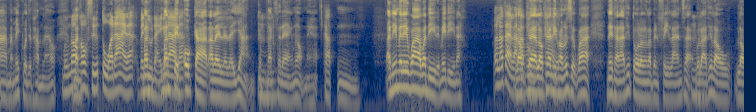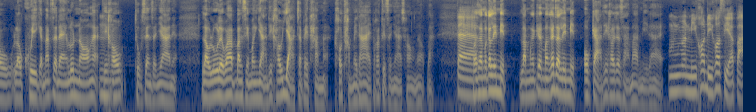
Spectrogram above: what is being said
มาก มันไม่ควรจะทำแล้ว เมืองนอกมัเขาซื้อตัวได้แล้วเป็นมัอยู่ไหนก็มันได้เป็นแล้ว โอกาสอะไรหลาย ๆ อย่างกับนักแสดงนึกออกไหมฮะ ครับอืม อันนี้ไม่ได้ว่าว่าดีหรือไม่ดีนะ แล้วแต่ละเราบแค่ผมเราแค่ใช่ มีความรู้สึกว่าในฐานะที่ตัวเราเองเราเป็นฟรีแลนซ์อะเวลาที่เราเราเราคุยกับนักแสดงรุ่นน้องอะที่เขาถูกเซ็นสัญญาเนี่ย เรารู้เลยว่าบางสิ่งบางอย่างที่เขาอยากจะไปทำอะเขาทำไม่ได้เพราะเขาติดสัญญาช่องนึกออกปะแต่เพราะฉะนั้นมันก็ limit แล้วมันก็มันก็จะ limit โอกาสที่เขาจะสามารถมีได้ มันมันมีข้อดีข้อเสียป่า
